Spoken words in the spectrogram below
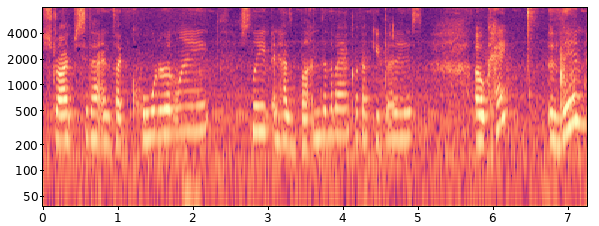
striped, see that? And it's like quarter length sleeve and has buttons in the back. Look how cute that is. Okay, then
